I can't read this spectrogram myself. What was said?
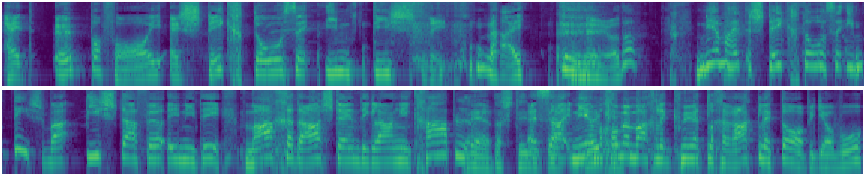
Hat jemand von euch eine Steckdose im Tisch drin? Nein. Nein, oder? Niemand hat eine Steckdose im Tisch. Was ist das für eine Idee? Machen anständig lange Kabel. Ja, das stimmt. Es sagt ja, niemand, komm, wir machen einen gemütlichen Raclette-Abend. Ja, wo?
